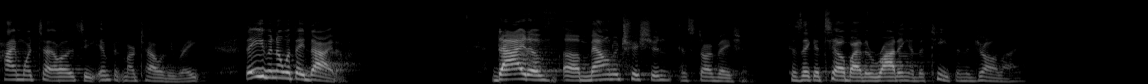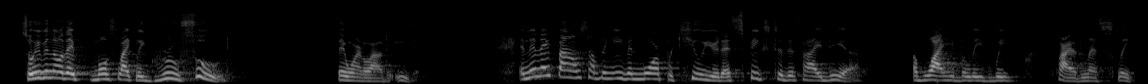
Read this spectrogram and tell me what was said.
high mortality, infant mortality rate. They even know what they died of. Died of uh, malnutrition and starvation because they could tell by the rotting of the teeth in the jawline. So even though they most likely grew food, they weren't allowed to eat it. And then they found something even more peculiar that speaks to this idea of why he believed we required less sleep.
